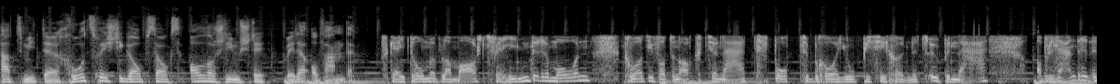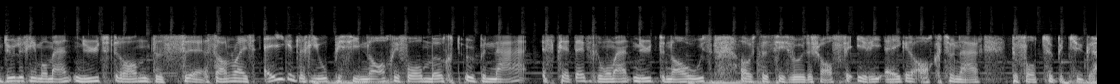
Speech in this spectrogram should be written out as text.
hat mit der kurzfristigen Absage das Allerschlimmste abwenden. Es geht darum, eine Blamage zu verhindern, morgen quasi von den Aktionären Spot zu bekommen, UPC können zu übernehmen. Aber es ändert natürlich im Moment nichts daran, dass äh, Sunrise eigentlich UPC nach wie vor möchte übernehmen. Es sieht einfach im Moment nichts danach aus, als dass sie es würden schaffen, ihre eigenen Aktionäre davon zu überzeugen.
